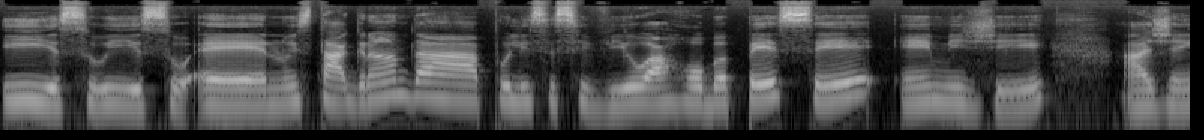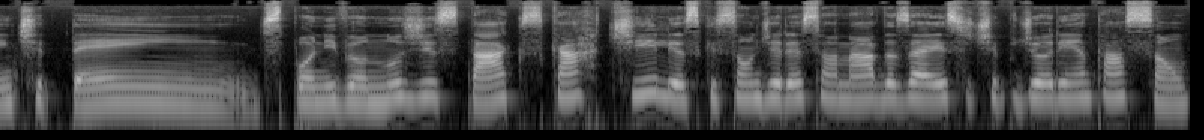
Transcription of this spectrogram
Isso, isso. É, no Instagram da Polícia Civil, arroba PCMG, a gente tem disponível nos destaques cartilhas que são direcionadas a esse tipo de orientação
